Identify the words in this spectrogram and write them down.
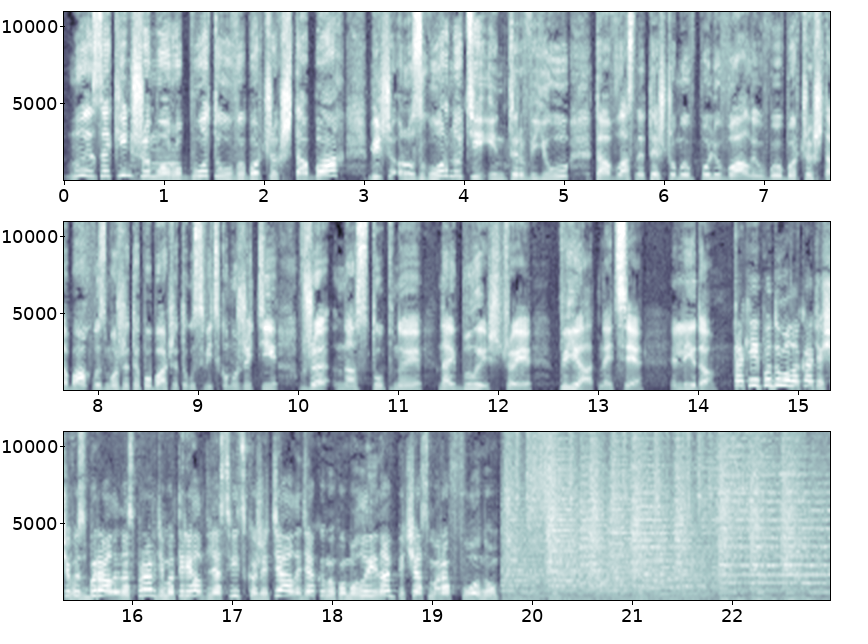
Ми закінчуємо роботу у виборчих штабах, більш розгорнуті інтерв'ю та власне те, що ми вполювали у виборчих штабах, ви зможете побачити у світському житті вже наступної найближчої п'ятниці. Лідо. Так я і подумала, Катю, що ви збирали насправді матеріал для світського життя, але дякуємо, помогли і нам під час марафону.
